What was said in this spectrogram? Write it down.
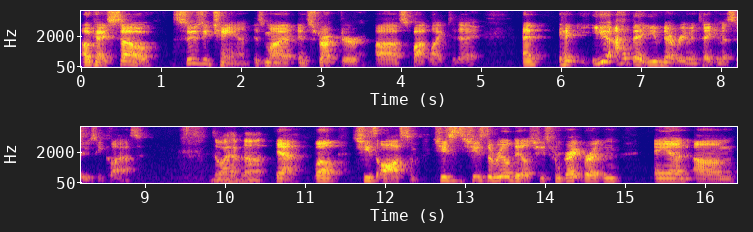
Okay, so Susie Chan is my instructor uh, spotlight today, and hey, you. I bet you've never even taken a Susie class. No, I have not. Yeah. Well, she's awesome. She's she's the real deal. She's from Great Britain, and um,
